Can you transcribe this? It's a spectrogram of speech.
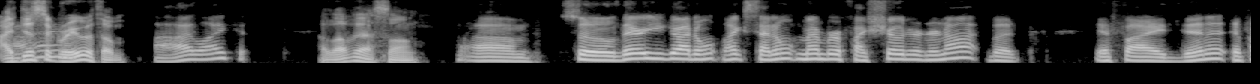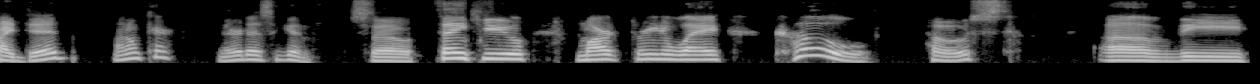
I disagree with them. I like it. I love that song. Um, so there you go. I don't like I said, I don't remember if I showed it or not, but if I didn't, if I did, I don't care. There it is again. So thank you, Mark Greenaway, co-host of the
